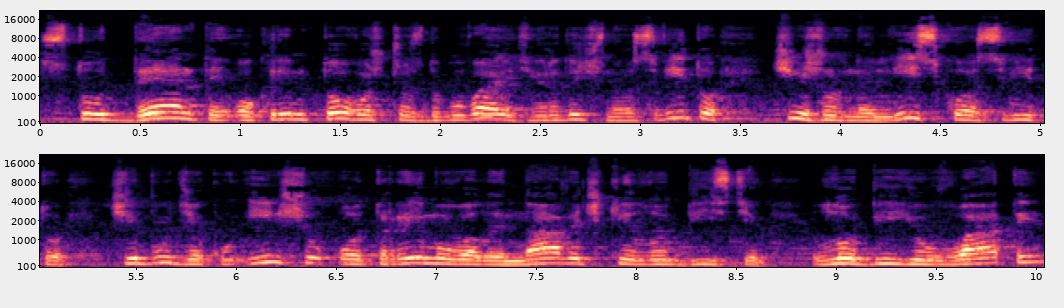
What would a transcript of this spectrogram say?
студенти, окрім того, що здобувають юридичну освіту, чи журналістську освіту, чи будь-яку іншу, отримували навички лобістів. Лобіювати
